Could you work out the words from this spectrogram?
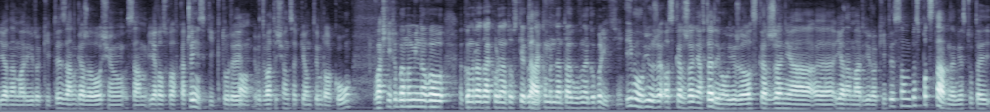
Jana Marii Rokity zaangażował się sam Jarosław Kaczyński, który O. w 2005 roku Właśnie chyba nominował Konrada Kornatowskiego Tak. na komendanta głównego policji. i mówił, że oskarżenia, wtedy mówił, że oskarżenia e, Jana Marii Rokity są bezpodstawne, więc tutaj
